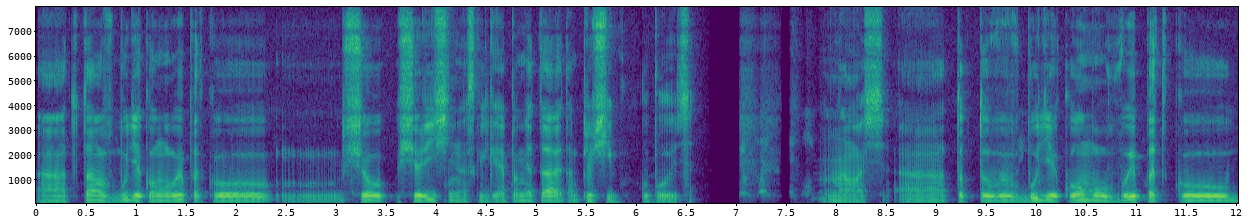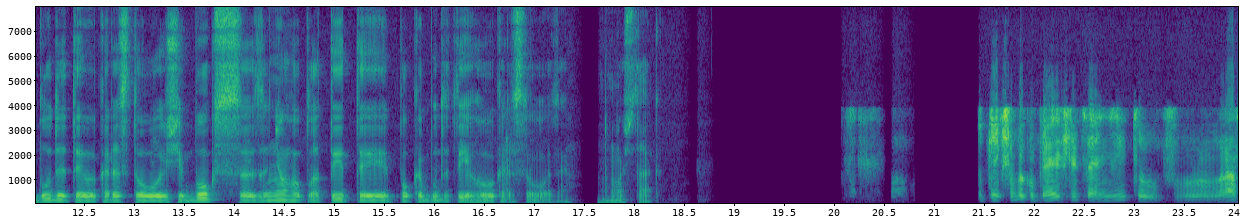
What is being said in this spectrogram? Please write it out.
то там в будь-якому випадку що, щорічні, наскільки я пам'ятаю, там ключі купуються. Ну, ось. Тобто ви в будь-якому випадку будете, використовуючи бокс, за нього платити, поки будете його використовувати. Ось так. Тобто, якщо ви купляєш ліцензії, то раз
